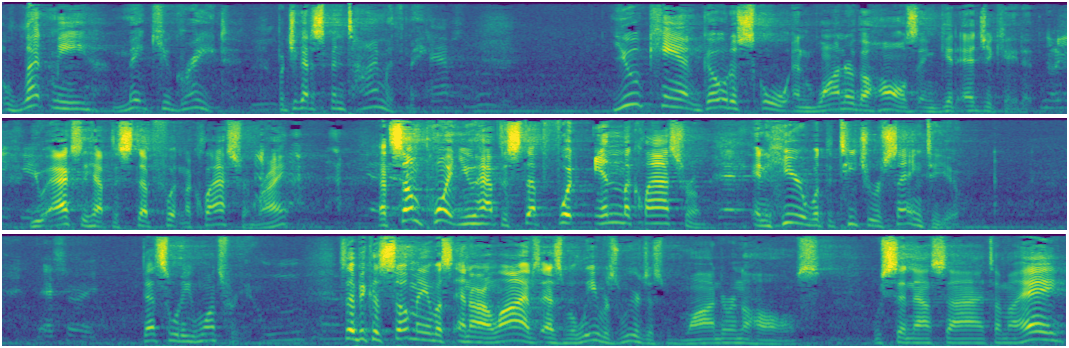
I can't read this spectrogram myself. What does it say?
let me make you great, mm-hmm. but you got to spend time with me. Absolutely. You can't go to school and wander the halls and get educated. No, you can't. You actually have to step foot in the classroom, right? At some point, you have to step foot in the classroom and hear what the teacher is saying to you. That's right. That's what he wants for you. Mm-hmm. So, because so many of us in our lives as believers, we are just wandering the halls. We're sitting outside talking about, hey,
